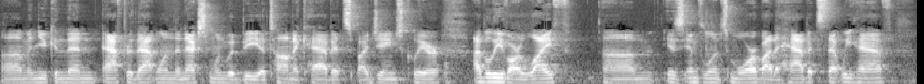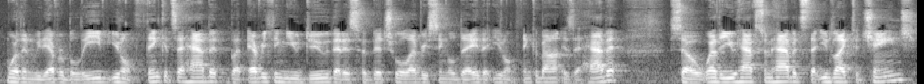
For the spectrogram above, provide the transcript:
Um, and you can then, after that one, the next one would be Atomic Habits by James Clear. I believe our life um, is influenced more by the habits that we have more than we'd ever believe. You don't think it's a habit, but everything you do that is habitual every single day that you don't think about is a habit. So whether you have some habits that you'd like to change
